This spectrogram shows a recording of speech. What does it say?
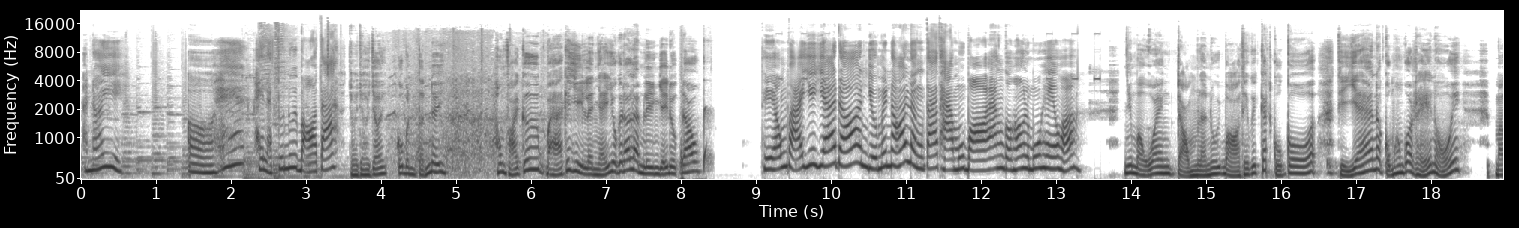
Anh nói gì? Ờ ha, hay là tôi nuôi bò ta? Trời trời trời, cô bình tĩnh đi Không phải cứ bạ cái gì là nhảy vô cái đó làm liền vậy được đâu Thì không phải với giá đó anh vừa mới nói là người ta thà mua bò ăn còn hơn là mua heo hả? Nhưng mà quan trọng là nuôi bò theo cái cách của cô á Thì giá nó cũng không có rẻ nổi. Mà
